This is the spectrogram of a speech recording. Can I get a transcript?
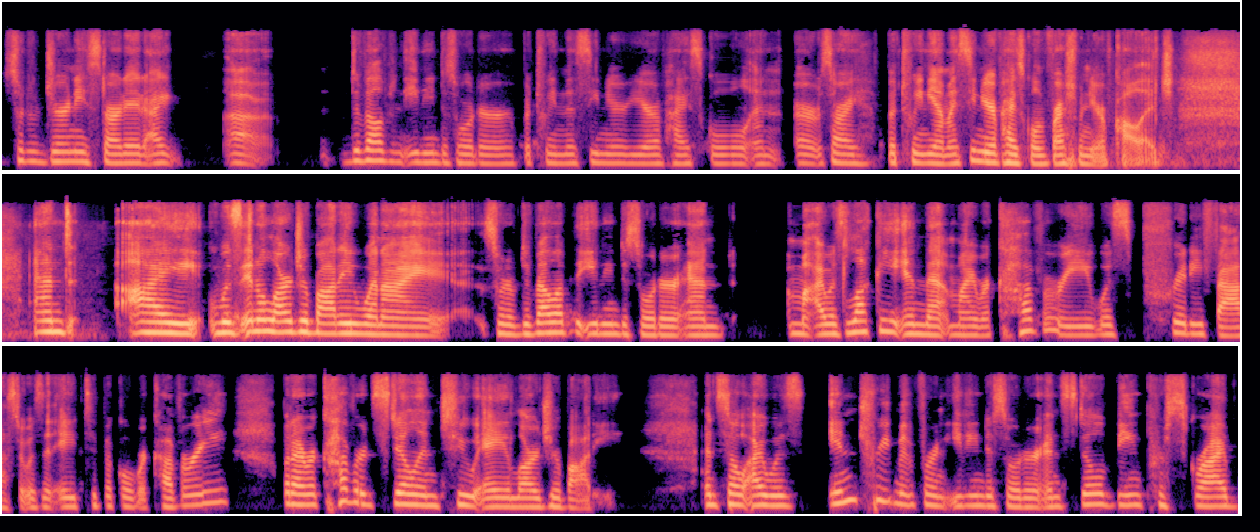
sort of journey started. I uh, developed an eating disorder between the senior year of high school and or sorry between yeah my senior year of high school and freshman year of college. And i was in a larger body when i sort of developed the eating disorder and my, i was lucky in that my recovery was pretty fast. It was an atypical recovery but i recovered still into a larger body. And so i was in treatment for an eating disorder and still being prescribed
